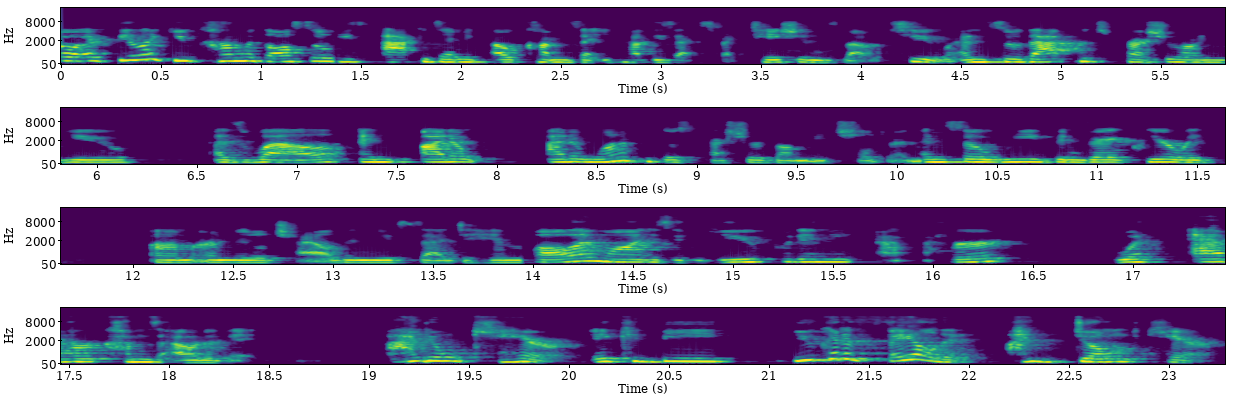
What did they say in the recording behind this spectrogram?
So I feel like you come with also these academic outcomes that you have these expectations about too, and so that puts pressure on you as well. And I don't, I don't want to put those pressures on my children. And so we've been very clear with um, our middle child, and we've said to him, all I want is if you put in the effort, whatever comes out of it, I don't care. It could be you could have failed it. I don't care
